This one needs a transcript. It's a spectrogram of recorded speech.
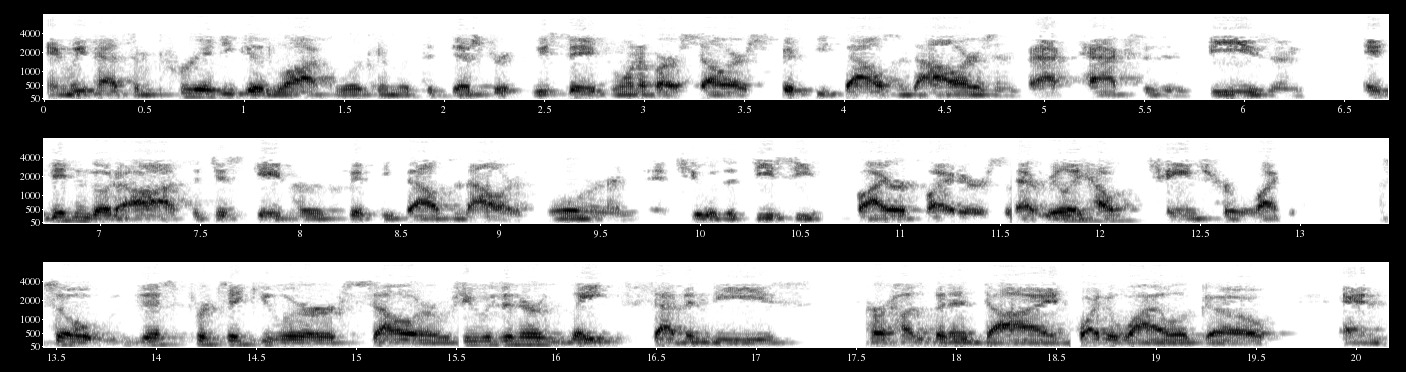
And we've had some pretty good luck working with the district. We saved one of our sellers $50,000 in back taxes and fees and it didn't go to us. It just gave her fifty thousand dollars more, and, and she was a DC firefighter, so that really helped change her life. So this particular seller, she was in her late seventies. Her husband had died quite a while ago, and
